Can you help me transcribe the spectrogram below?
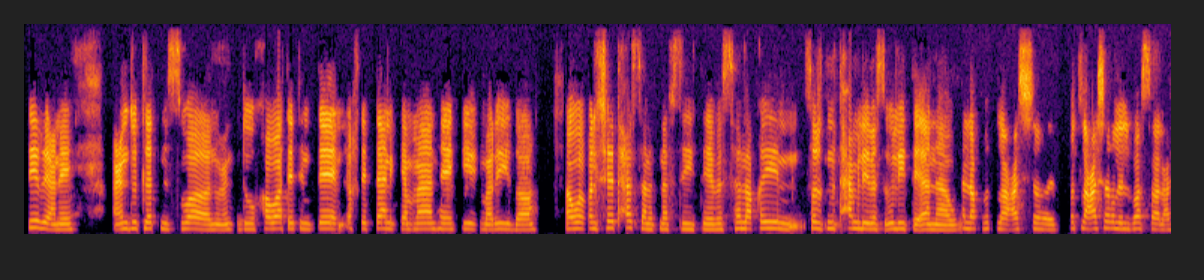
كتير يعني عنده ثلاث نسوان وعنده خواتي تنتين أختي التاني كمان هيك مريضة. أول شي تحسنت نفسيتي بس هلأ صرت متحملة مسؤوليتي أنا وهلا بطلع على الشغل بطلع على شغل البصل على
